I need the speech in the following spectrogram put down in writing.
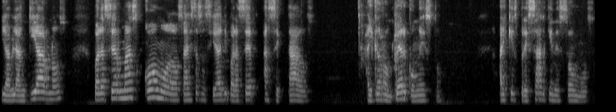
y a blanquearnos para ser más cómodos a esta sociedad y para ser aceptados. Hay que romper con esto. Hay que expresar quiénes somos.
